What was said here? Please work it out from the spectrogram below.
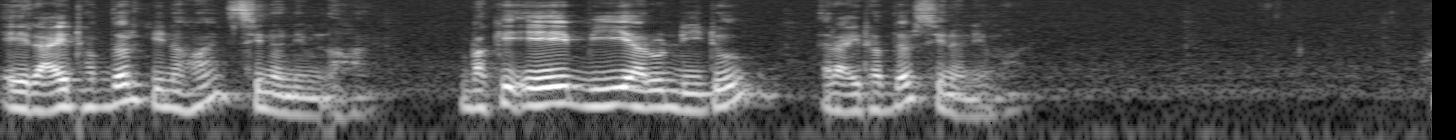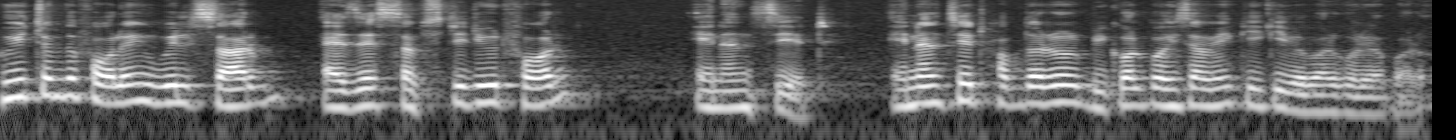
এই ৰাইট শব্দৰ কি নহয় চিননিম নহয়। বাকী এ বি আৰু ডিটো ৰাইট শব্দৰ চিননিম হয়। Which of the following will serve as a substitute for enunciate enunciate শব্দটোৰ বিকল্প হিচাপে কি কি ব্যৱহাৰ কৰিব পাৰোঁ?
